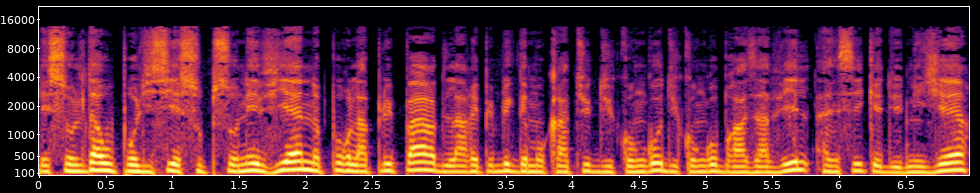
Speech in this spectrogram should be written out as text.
Les soldats ou policiers soupçonnés viennent pour la plupart de la République démocratique du Congo, du Congo-Brazzaville, ainsi que du Niger,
